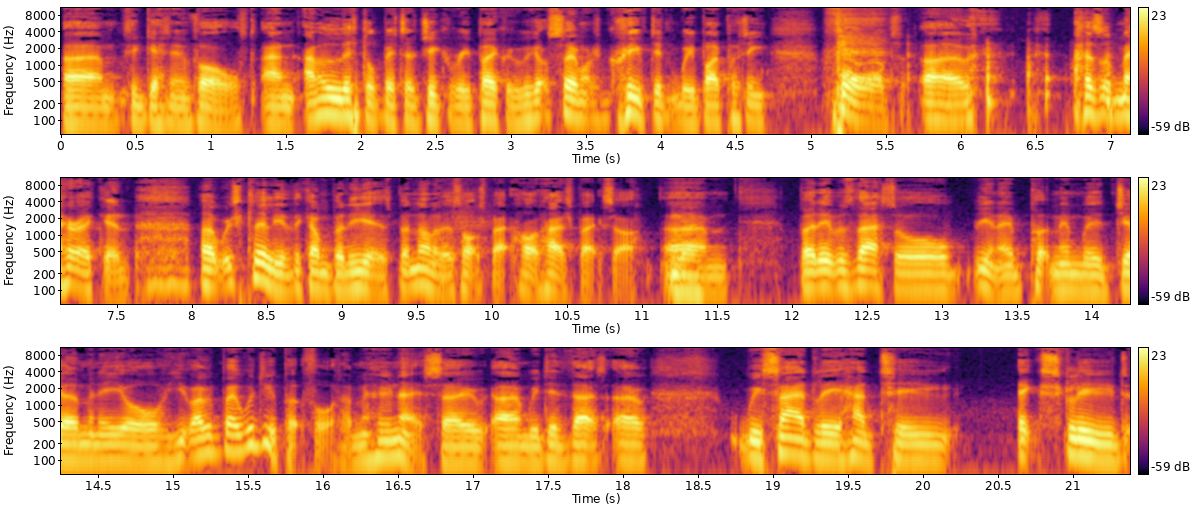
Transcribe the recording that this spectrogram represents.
um, could get involved. And, and a little bit of jiggery pokery. We got so much grief, didn't we, by putting Ford uh, as American, uh, which clearly the company is, but none of its hot, hot hatchbacks are. Um, But it was that, or you know, put them in with Germany, or you, where would you put Ford? I mean, who knows? So um, we did that. Uh, we sadly had to exclude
